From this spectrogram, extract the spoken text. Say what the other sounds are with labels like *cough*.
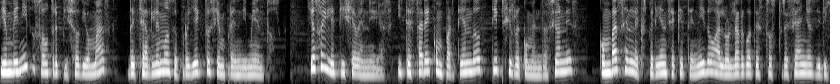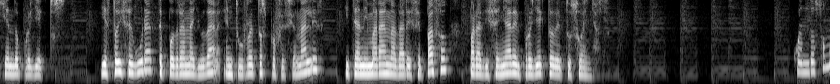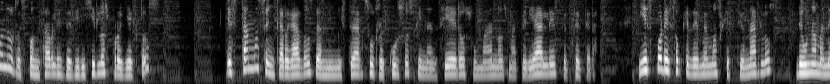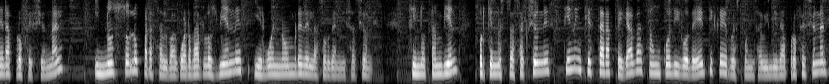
Bienvenidos a otro episodio más de Charlemos de Proyectos y Emprendimientos. Yo soy Leticia Venegas y te estaré compartiendo tips y recomendaciones con base en la experiencia que he tenido a lo largo de estos 13 años dirigiendo proyectos. Y estoy segura te podrán ayudar en tus retos profesionales y te animarán a dar ese paso para diseñar el proyecto de tus sueños. Cuando somos los responsables de dirigir los proyectos, estamos encargados de administrar sus recursos financieros, humanos, materiales, etc. Y es por eso que debemos gestionarlos de una manera profesional y no solo para salvaguardar los bienes y el buen nombre de las organizaciones, sino también porque nuestras acciones tienen que estar apegadas a un código de ética y responsabilidad profesional.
